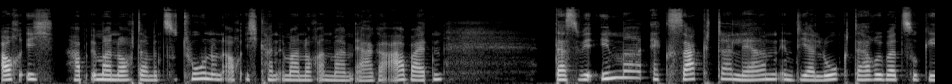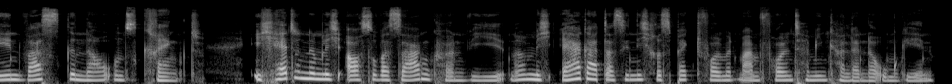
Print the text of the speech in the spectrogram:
auch ich habe immer noch damit zu tun und auch ich kann immer noch an meinem Ärger arbeiten dass wir immer exakter lernen, in Dialog darüber zu gehen, was genau uns kränkt. Ich hätte nämlich auch sowas sagen können wie, ne, mich ärgert, dass sie nicht respektvoll mit meinem vollen Terminkalender umgehen.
